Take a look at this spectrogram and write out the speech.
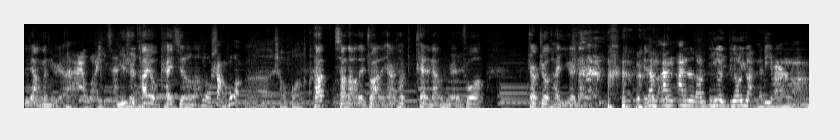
两个女人，哎，我一猜，于是他又开心了。又上货，呃，上货了。他小脑袋转了一下，他骗这两个女人说，这儿只有他一个男人。给他们安安置到一个比较远的地方是吗？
